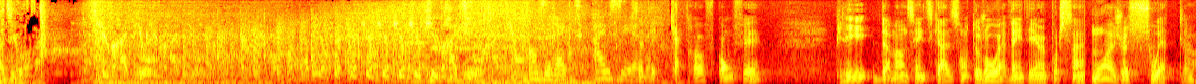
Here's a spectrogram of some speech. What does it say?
Radio. Cube Radio. Cube Radio. En direct à LCN. Ça fait quatre offres qu'on fait. Puis les demandes syndicales sont toujours à 21% Moi, je souhaite là,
